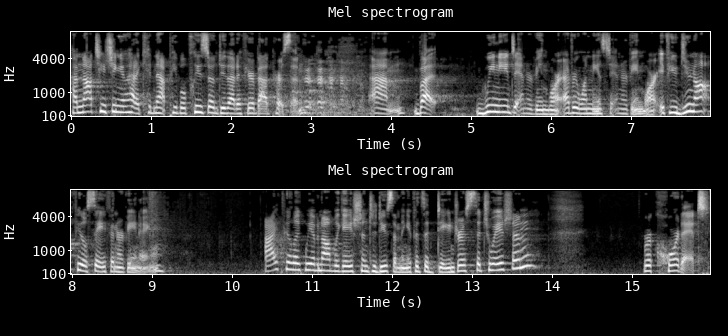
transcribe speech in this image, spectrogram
I'm not teaching you how to kidnap people. Please don't do that if you're a bad person. um, but we need to intervene more. Everyone needs to intervene more. If you do not feel safe intervening, I feel like we have an obligation to do something. If it's a dangerous situation, record it.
